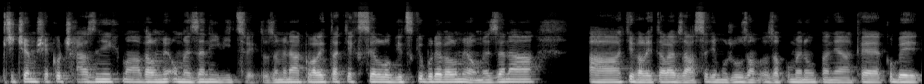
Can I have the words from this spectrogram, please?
přičemž jako část z nich má velmi omezený výcvik. To znamená, kvalita těch sil logicky bude velmi omezená a ti velitelé v zásadě můžou zapomenout na nějaké jakoby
